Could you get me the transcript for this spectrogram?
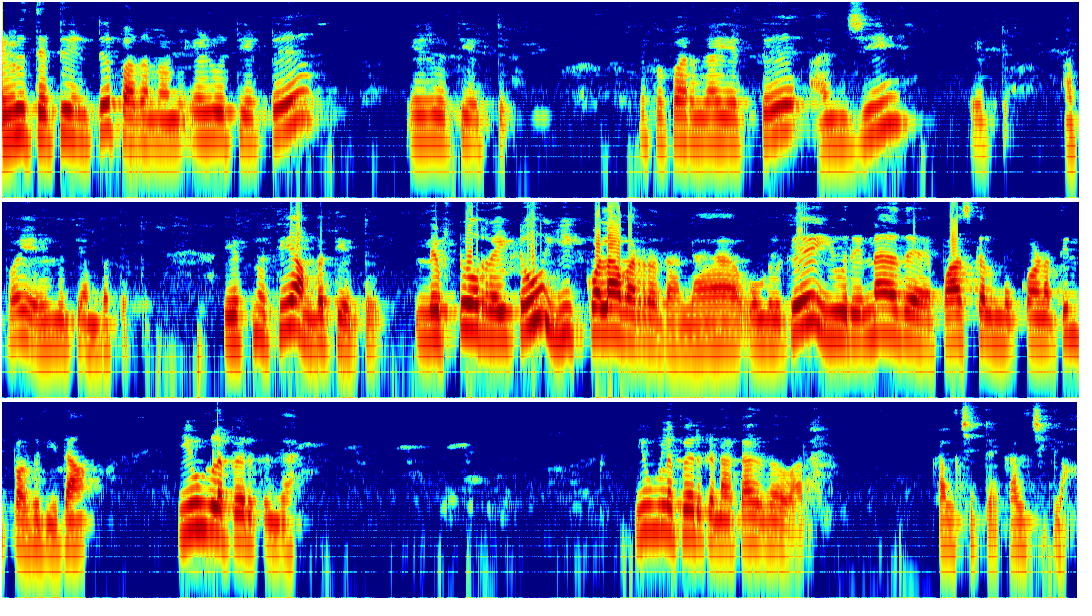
எழுபத்தெட்டு இன்ட்டு பதினொன்று எழுபத்தி எட்டு எழுபத்தி எட்டு. இப்போ பாருங்கள் எட்டு அஞ்சு எட்டு. அப்போ எழுநூற்றி ஐம்பத்தெட்டு. எட்நூற்றி ஐம்பத்தி எட்டு. லெஃப்ட்டும் ரைட்டும் ஈக்குவலாக வர்றதால உங்களுக்கு இவர் என்ன அது பாஸ்கல் முக்கோணத்தின் பகுதி தான் இவங்கள பேருக்குங்க. இவங்கள பேருக்குனாக்கா அதுதான் வரேன். கழிச்சிட்டு கழிச்சிக்கலாம்.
